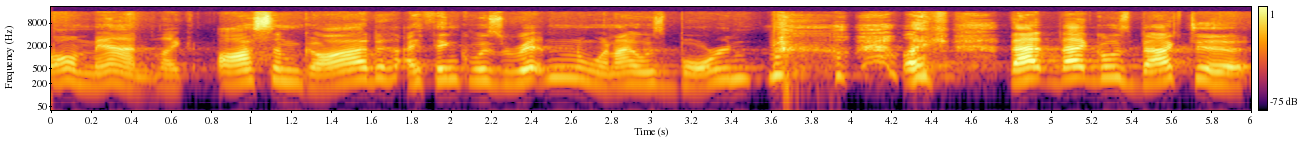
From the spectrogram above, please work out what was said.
oh man, like awesome God, I think was written when I was born. like that, that goes back to,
